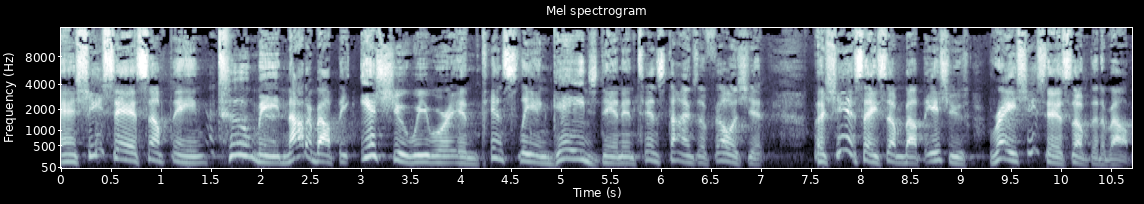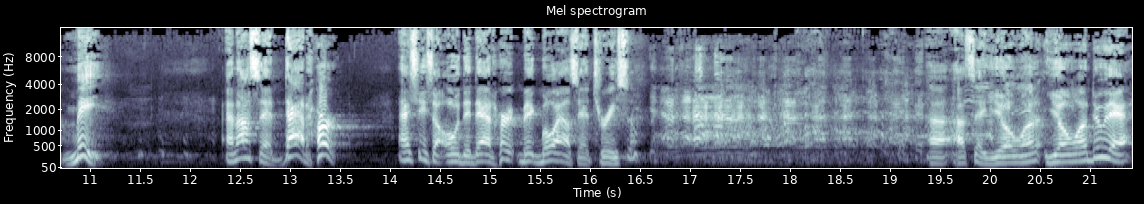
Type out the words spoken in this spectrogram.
And she said something to me, not about the issue we were intensely engaged in, intense times of fellowship, but she didn't say something about the issues. Ray, she said something about me. And I said, that hurt. And she said, oh, did that hurt, big boy? I said, Teresa. Uh, I said, you don't want, to do that.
